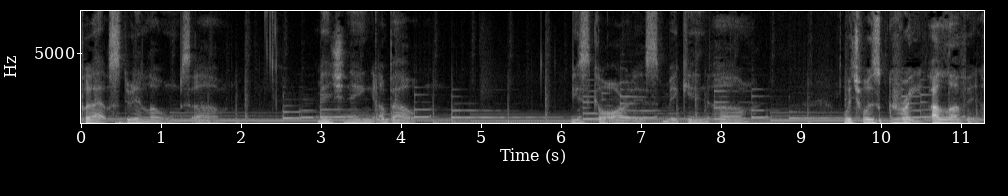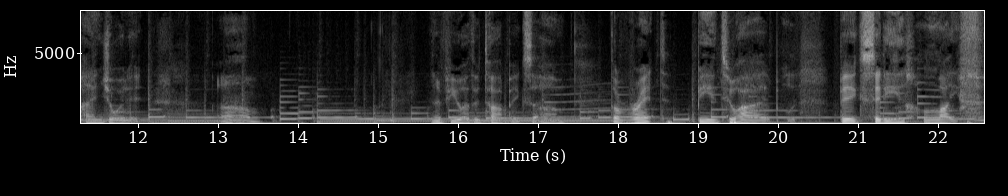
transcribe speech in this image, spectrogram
put out student loans, um, mentioning about musical artists, making um, which was great. I love it. I enjoyed it. Um, and a few other topics. Um, the rent being too high, big city life.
